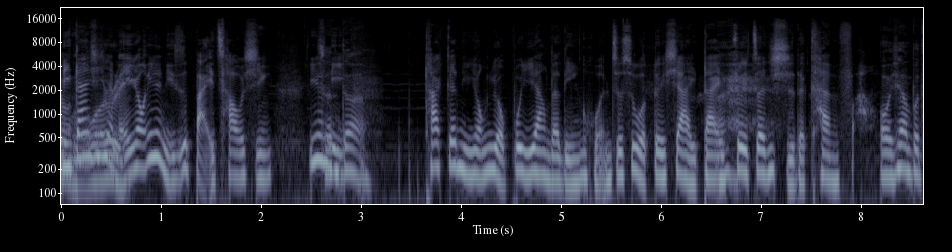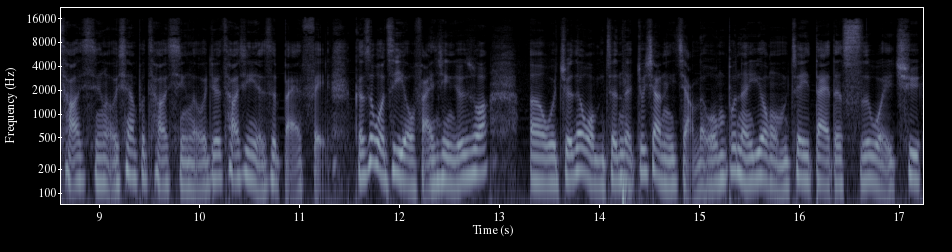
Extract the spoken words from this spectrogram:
你担心也没用，因为你是白操心，因为你。他跟你拥有不一样的灵魂，这是我对下一代最真实的看法。我现在不操心了，我现在不操心了。我觉得操心也是白费。可是我自己有反省，就是说，呃，我觉得我们真的就像你讲的，我们不能用我们这一代的思维去，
